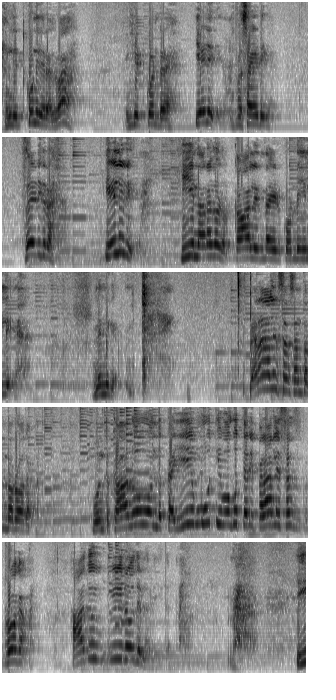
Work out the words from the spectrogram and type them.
ಹಿಂಗೆ ಇಟ್ಕೊಂಡಿದ್ದೀರಲ್ವಾ? ಹಿಂಗೆ ಇಟ್ಕೊಂಡ್ರೆ ಎಳಿರಿ ಸೈಡಿಗೆ ಸೈಡಿಗೆ ಎಳಿರಿ. ಈ ನರಗಳು ಕಾಲಿಂದ ಹಿಡ್ಕೊಂಡು ಇಲ್ಲಿ ನಿಮಗೆ ಪೆರಾಲಿಸಸ್ ಅಂತಂದ ರೋಗ. ಒಂದು ಕಾಲು ಒಂದು ಕೈ ಮೂತಿ ಹೋಗುತ್ತೆ ರೀ ಪೆರಾಲಿಸಸ್ ರೋಗ. ಅದು ಇರೋದಿಲ್ಲ ರೀ ಈ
